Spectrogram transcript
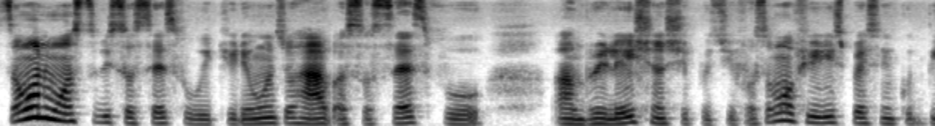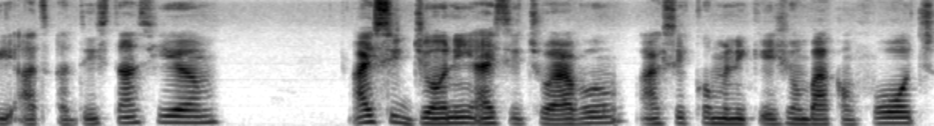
Someone wants to be successful with you. They want to have a successful um, relationship with you. For some of you, this person could be at a distance here. I see journey. I see travel. I see communication back and forth.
